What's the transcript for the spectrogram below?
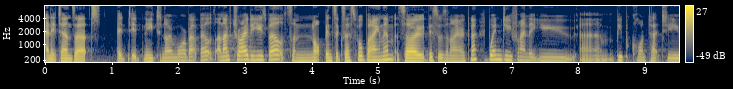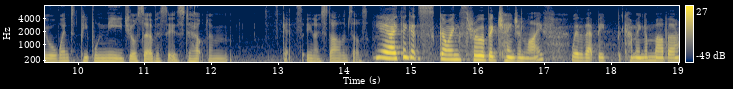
and it turns out. I did need to know more about belts, and I've tried to use belts and not been successful buying them. So this was an eye opener. When do you find that you um, people contact you, or when do people need your services to help them you know style themselves? yeah i think it's going through a big change in life whether that be becoming a mother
